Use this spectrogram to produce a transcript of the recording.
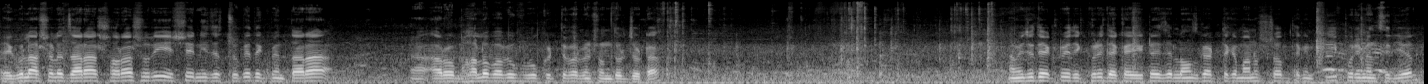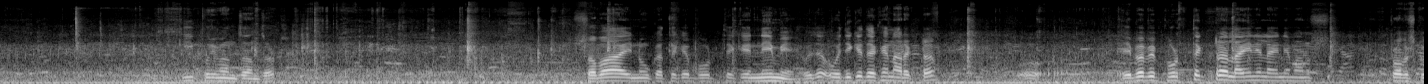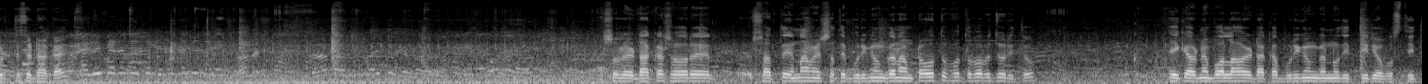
এগুলো আসলে যারা সরাসরি এসে নিজের চোখে দেখবেন, তারা আরও ভালোভাবে উপভোগ করতে পারবেন সৌন্দর্যটা। আমি যদি একটু এদিক করে দেখাই, এটাই যে লঞ্চ ঘাট থেকে মানুষ সব দেখেন, কী পরিমাণ সিরিয়াল কি পরিমাণ যানজট? সবাই নৌকা থেকে, বোট থেকে নেমে, ওই যে ওইদিকে দেখেন আরেকটা। ও, এভাবে প্রত্যেকটা লাইনে লাইনে মানুষ প্রবেশ করতেছে ঢাকায়। আসলে ঢাকা শহরের সাথে, নামের সাথে বুড়িগঙ্গা নামটা ওতপ্রোতভাবে জড়িত। এই কারণে বলা হয় ঢাকা বুড়িগঙ্গা নদীর তীরে অবস্থিত।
